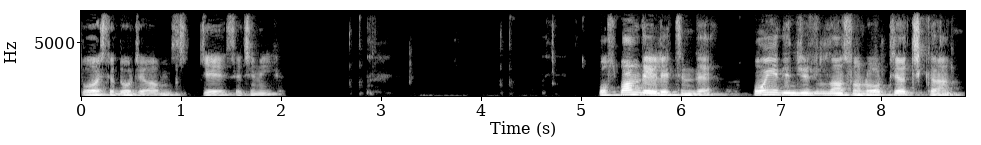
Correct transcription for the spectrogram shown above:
Dolayısıyla doğru cevabımız C seçeneği. Osmanlı Devleti'nde 17. yüzyıldan sonra ortaya çıkan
